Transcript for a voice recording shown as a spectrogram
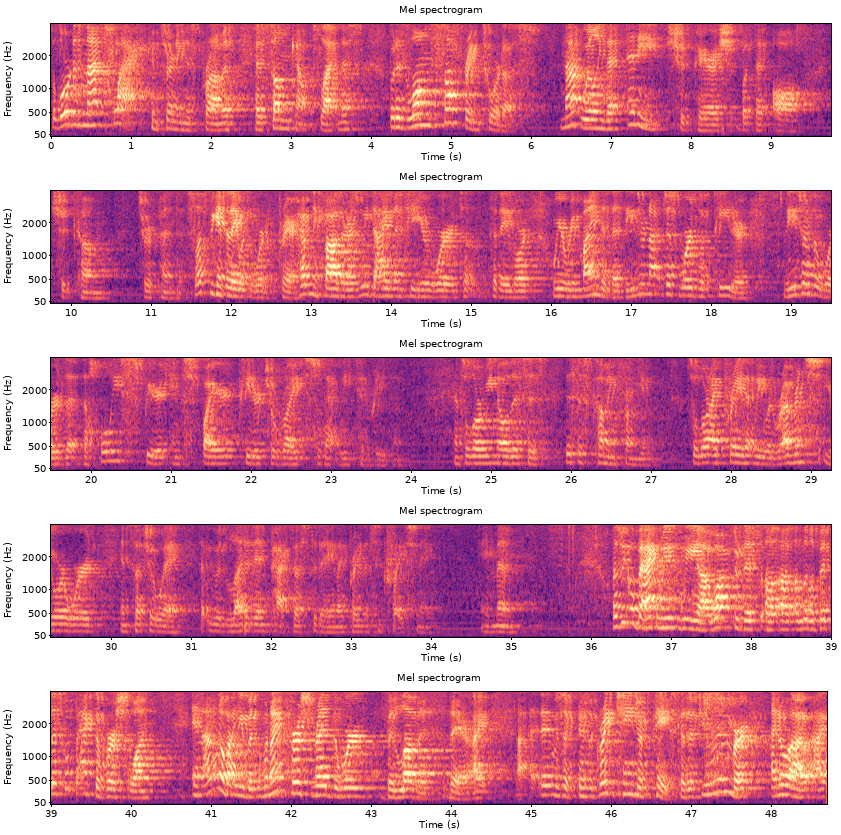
The Lord is not slack concerning his promise, as some count slackness, but is long suffering toward us, not willing that any should perish, but that all should come to repentance. Let's begin today with a word of prayer. Heavenly Father, as we dive into your word today, Lord, we are reminded that these are not just words of Peter. These are the words that the Holy Spirit inspired Peter to write so that we could read them. And so, Lord, we know this is, this is coming from you. So, Lord, I pray that we would reverence your word in such a way that we would let it impact us today. And I pray this in Christ's name. Amen. As we go back and we, we uh, walk through this a, a, little bit, let's go back to verse 1. And I don't know about you, but when I first read the word beloved there, I, it, was a, it was a great change of pace. Because if you remember, I know uh,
